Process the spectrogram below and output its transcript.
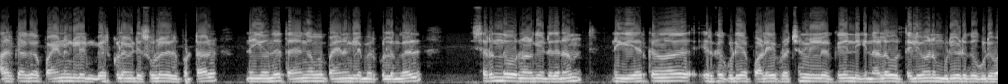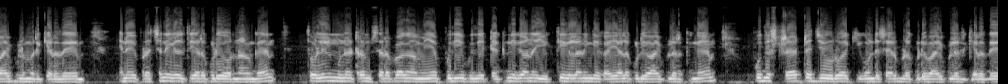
அதற்காக பயணங்களை மேற்கொள்ள வேண்டிய சூழல் ஏற்பட்டால் நீங்கள் வந்து தயங்காமல் பயணங்களை மேற்கொள்ளுங்கள். சிறந்த ஒரு நாள் இன்றைய தினம் நீங்கள் ஏற்கனவே இருக்கக்கூடிய பழைய பிரச்சனைகளுக்கு இன்றைக்கி நல்ல ஒரு தெளிவான முடிவு எடுக்கக்கூடிய வாய்ப்புகளும் இருக்கிறது. எனவே பிரச்சனைகள் தீரக்கூடிய ஒரு நாளுங்க. தொழில் முன்னேற்றம் சிறப்பாக அமைய புதிய புதிய டெக்னிக்கான யுக்திகளை நீங்கள் கையாளக்கூடிய வாய்ப்பில் இருக்குங்க. புது ஸ்ட்ராட்டஜி உருவாக்கி கொண்டு செயல்படக்கூடிய வாய்ப்பில் இருக்கிறது.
